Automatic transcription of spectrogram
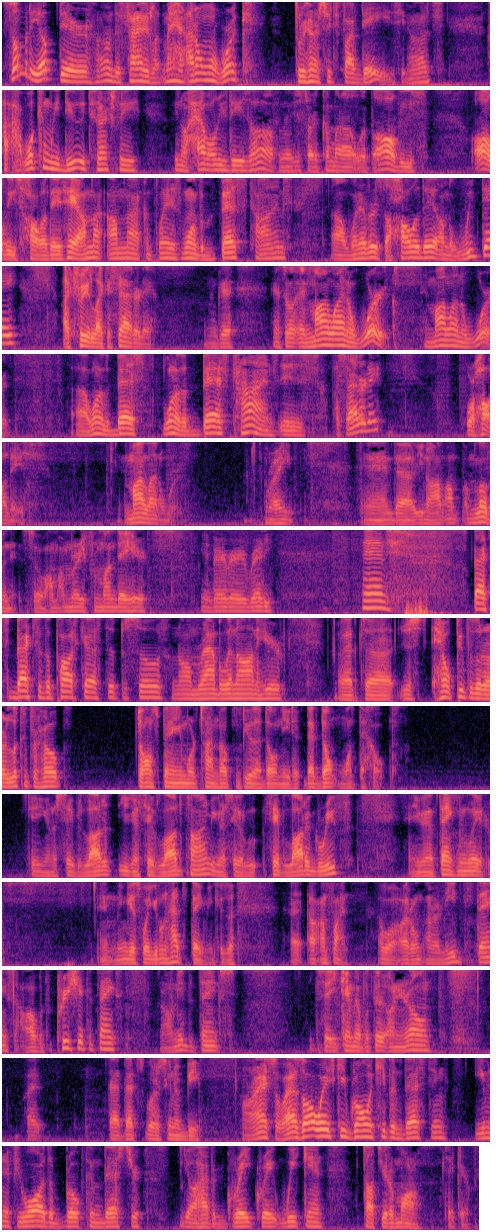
somebody up there, I don't decided like, man, I don't want to work 365 days. You know, it's how, what can we do to actually, you know, have all these days off? And they just started coming out with all these, all these holidays. Hey, I'm not, I'm not complaining. It's one of the best times. Uh, whenever it's a holiday on the weekday, I treat it like a Saturday. Okay, and so in my line of work, in my line of work, uh, one of the best, one of the best times is a Saturday or holidays. In my line of work, right? and uh, you know I'm, I'm loving it. So I'm, I'm ready for Monday here, getting very very ready. And back to back to the podcast episode. I know I'm rambling on here, but uh, just help people that are looking for help. Don't spend any more time helping people that don't need it, that don't want the help. Okay, you're gonna save a lot of you're gonna save a lot of time. You're gonna save save a lot of grief, and you're gonna thank me later. And, and guess what? You don't have to thank me because I, I, am fine. I, I don't I don't need thanks. I would appreciate the thanks. I don't need the thanks. You can say you came up with it on your own, but that that's what it's gonna be. All right. So as always, keep growing, keep investing. Even if you are the broke investor, y'all have a great, great weekend. talk to you tomorrow. Take care.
